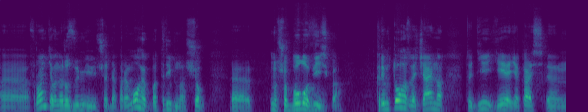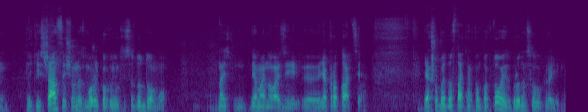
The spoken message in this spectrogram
е, фронті, вони розуміють, що для перемоги потрібно, щоб, е, ну, щоб було військо. Крім того, звичайно, тоді є якась, е, якісь шанси, що вони зможуть повернутися додому. Я маю на увазі е, як ротація, якщо буде достатньо комплектовані Збройних сил України.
